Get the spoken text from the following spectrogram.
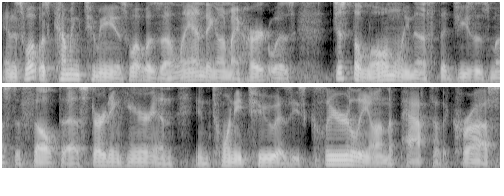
and as what was coming to me, as what was uh, landing on my heart was just the loneliness that Jesus must have felt uh, starting here in, in 22 as he's clearly on the path to the cross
